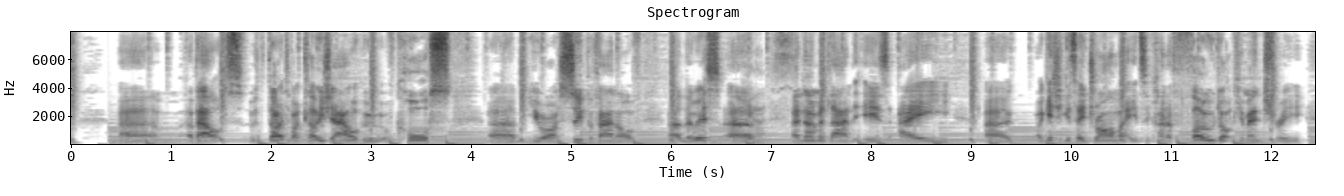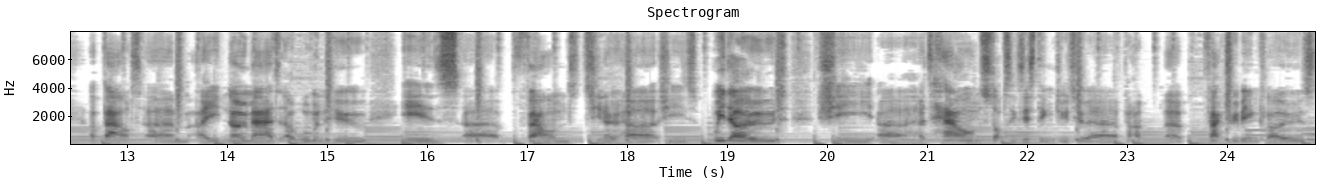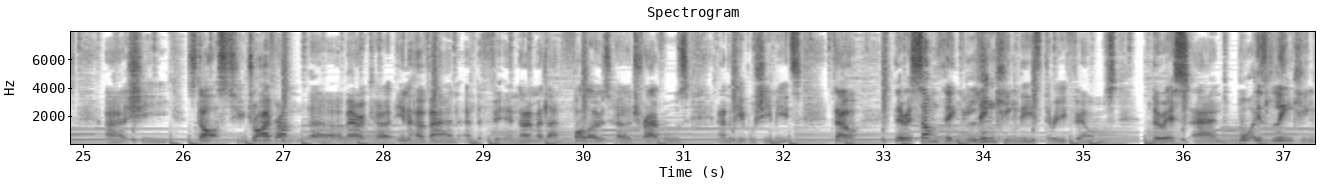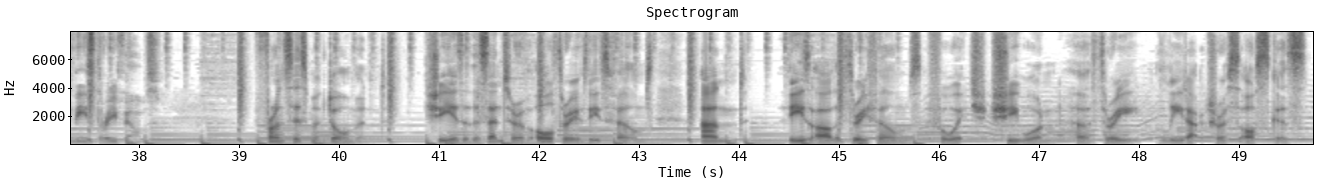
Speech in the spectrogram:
Um, about directed by Chloe Zhao, who of course um, you are a super fan of, uh, Lewis. Um, yes. And Nomadland is a uh, I guess you could say drama. It's a kind of faux documentary about um, a nomad, a woman who is uh, found. You know, her she's widowed. She uh, her town stops existing due to a, a, a factory being closed. Uh, she starts to drive around uh, America in her van, and the Nomadland follows her travels and the people she meets. Now, there is something linking these three films, Lewis, and what is linking these three films? Frances McDormand. She is at the centre of all three of these films, and these are the three films for which she won her three lead actress Oscars.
